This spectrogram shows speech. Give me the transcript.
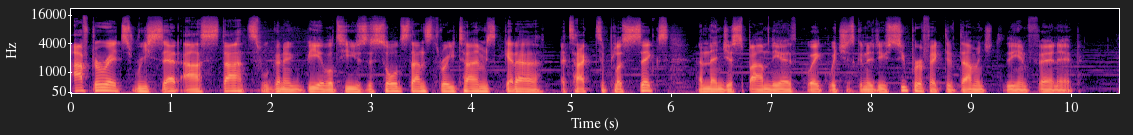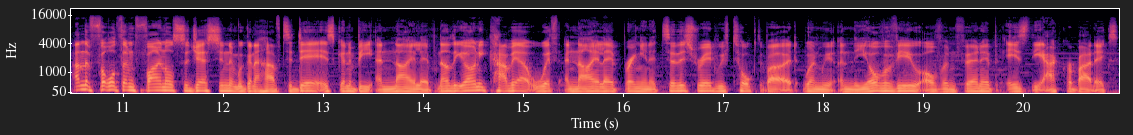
after it's reset our stats, we're going to be able to use the swords dance three times, get a attack to plus six, and then just spam the earthquake, which is going to do super effective damage to the Infernape. And the fourth and final suggestion that we're going to have today is going to be Annihilape. Now, the only caveat with Annihilape bringing it to this raid, we've talked about it when we in the overview of Infernape, is the acrobatics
